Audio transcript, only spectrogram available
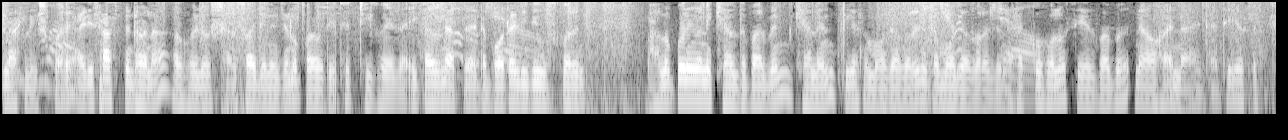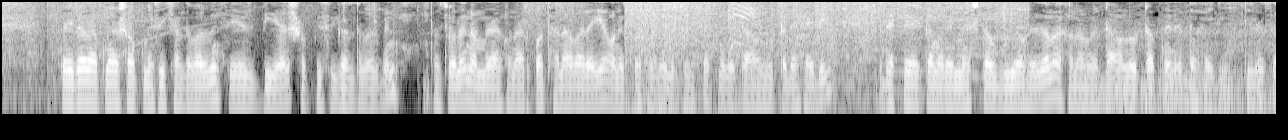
ব্ল্যাক লিস্ট করে। আইডি সাসপেন্ড হয় না, আর হইলেও ছয় দিনের জন্য পরবর্তীতে ঠিক হয়ে যায়। এই কারণে আপনারা এটা বট আইডিতে ইউজ করেন। ভালো পরিমাণে খেলতে পারবেন, খেলেন, ঠিক আছে? মজা করেন। এটা মজা করার জন্য। হ্যাক কখনো সিরিয়াসভাবে নেওয়া হয় না এটা, ঠিক আছে? তো এটা আপনারা সব ম্যাচই খেলতে পারবেন সিএস বিআর সব কিছুই খেলতে পারবেন। তো চলেন আমরা এখন আর কথা না বাড়াইয়া অনেক কথা বলে ফেলছি, আপনাদের ডাউনলোডটা দেখাই দিই। দেখতে দেখতে আমাদের ম্যাচটাও বুয়া হয়ে গেল, এখন আমরা ডাউনলোডটা আপনাদের দেখাই দিই, ঠিক আছে?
